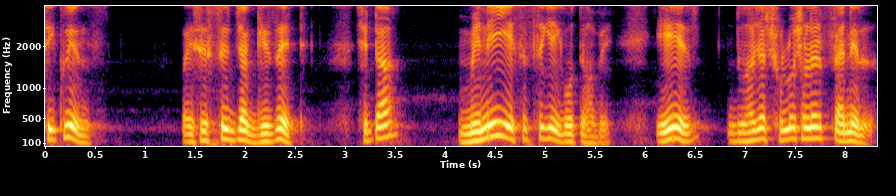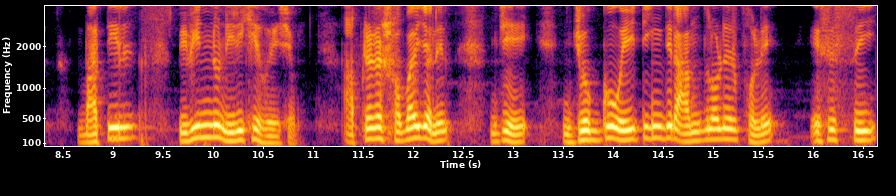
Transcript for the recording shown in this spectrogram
সিকোয়েন্স বা এসএসসির যা গেজেট, সেটা মেনেই এসএসসিকে এগোতে হবে। এর দু হাজার ষোলো সালের প্যানেল বাতিল বিভিন্ন নিরিখে হয়েছে। আপনারা সবাই জানেন যে যোগ্য ওয়েটিংদের আন্দোলনের ফলে SSC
